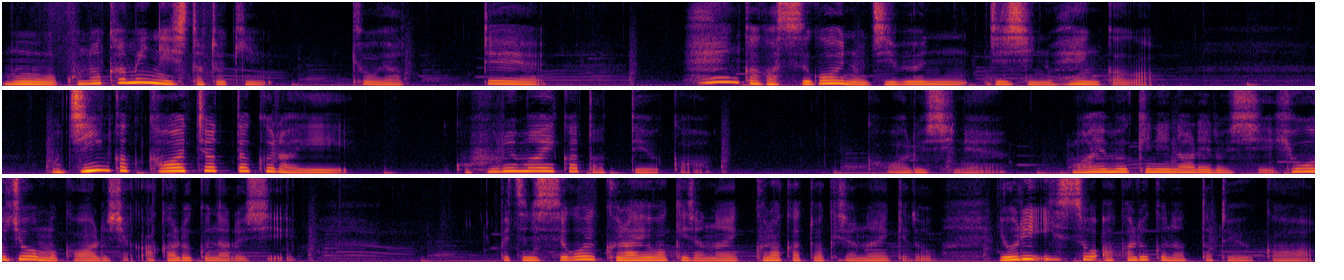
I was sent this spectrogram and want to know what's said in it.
もうこの髪にした時今日やって変化がすごいの。自分自身の変化が。もう人格変わっちゃったくらいこう振る舞い方っていうか変わるしね。前向きになれるし表情も変わるし明るくなるし。別にすごい暗いわけじゃない暗かったわけじゃないけどより一層明るくなったというか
